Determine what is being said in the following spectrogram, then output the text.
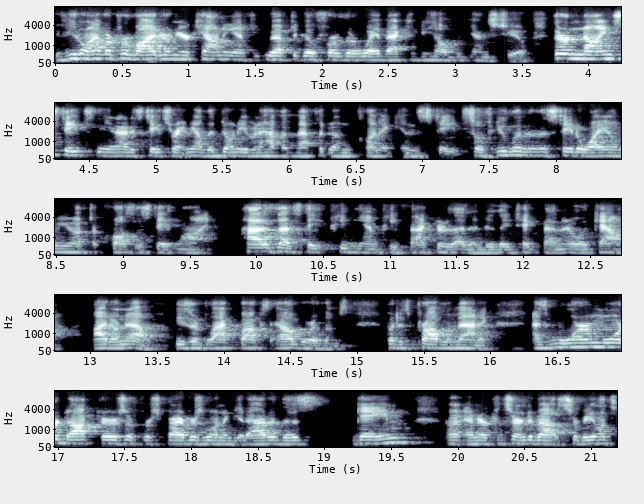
If you don't have a provider in your county, you have to go further away, that can be held against you. There are nine states in the United States right now that don't even have a methadone clinic in the state. So if you live in the state of Wyoming, you have to cross the state line. How does that state PDMP factor that in? Do they take that into account? I don't know. These are black box algorithms, but it's problematic. As more and more doctors or prescribers want to get out of this game uh, and are concerned about surveillance,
